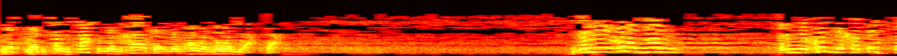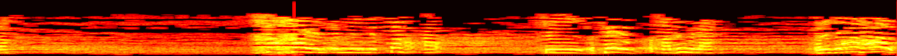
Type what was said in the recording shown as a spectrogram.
لكن الفهم الخاطئ للأول هو اللي يخدع كما هل إن كل خطيئة حاول إنه يلفها في ثوب فضيلة ويجراها آية.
